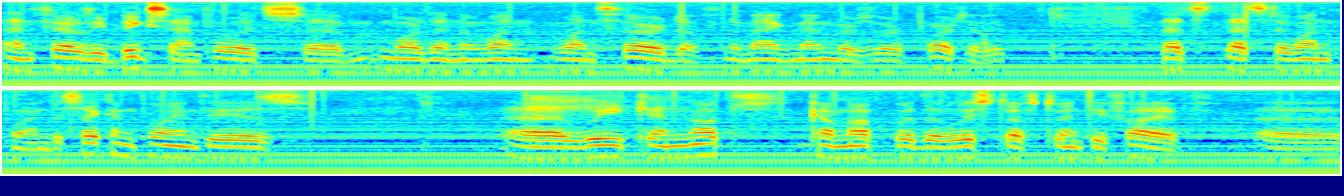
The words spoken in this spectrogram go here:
and fairly big sample. It's uh, more than one one third of the MAG members were part of it. That's that's the one point. The second point is uh, we cannot come up with a list of 25 uh,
